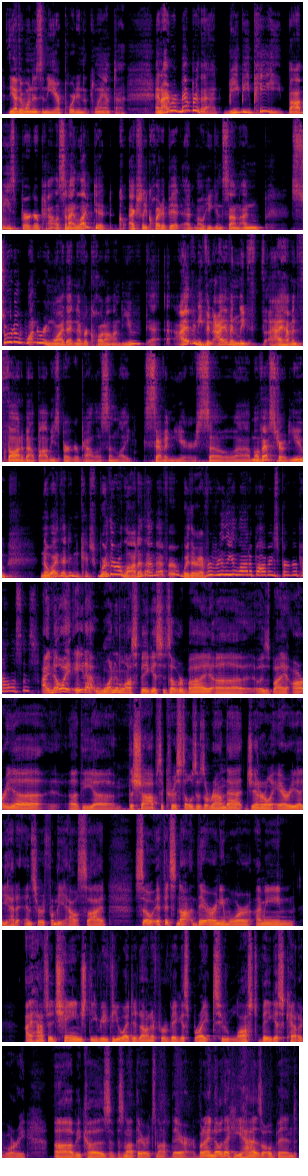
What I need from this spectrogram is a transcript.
The other one is in the airport in Atlanta. And I remember that BBP, Bobby's Burger Palace, and I liked it actually quite a bit at Mohegan Sun. I'm sort of wondering why that never caught on. Do you? I haven't even I haven't leave, I haven't thought about Bobby's Burger Palace in like seven years. So uh, Movestro, do you know why that didn't catch? Were there a lot of them ever? Were there ever really a lot of Bobby's Burger Palaces? I know I ate at one in Las Vegas. It's over by uh, it was by Aria, uh, the uh, the shops, the crystals. It was around that general area. You had to enter it from the outside. So if it's not there anymore, I mean, I have to change the review I did on it for Vegas Bright to Lost Vegas category uh, because if it's not there, it's not there. But I know that he has opened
